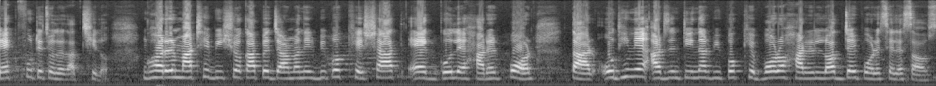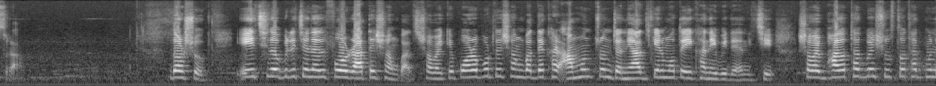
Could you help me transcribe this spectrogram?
ব্যাকফুটে চলে যাচ্ছিল। ঘরের মাঠে বিশ্বকাপে জার্মানির বিপক্ষে সাত এক গোলে হারের পর তার অধীনে আর্জেন্টিনার বিপক্ষে বড় হারের লজ্জায় পড়েছে লেসাউসরা দর্শক, এই ছিল বিডি চ্যানেল ফোর রাতের সংবাদ। সবাইকে পরবর্তী সংবাদ দেখার আমন্ত্রণ জানিয়ে আজকের মতো এখানে বিদায় নিচ্ছি। সবাই ভালো থাকবেন, সুস্থ থাকবেন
